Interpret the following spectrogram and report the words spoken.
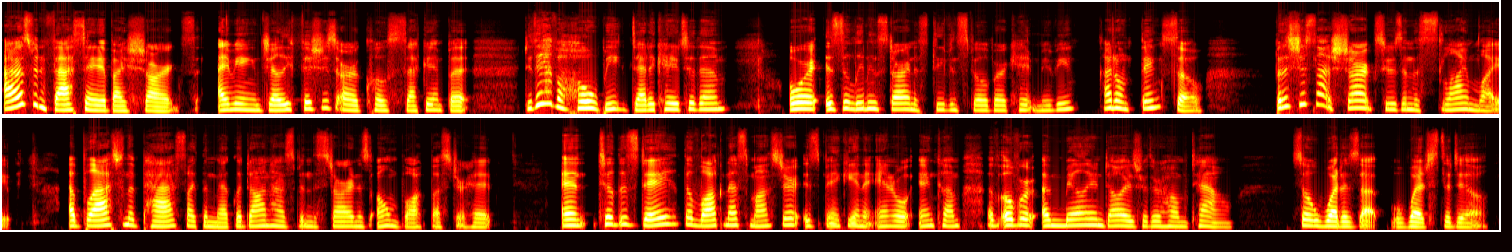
I always been fascinated by sharks. I mean, jellyfishes are a close second, but do they have a whole week dedicated to them? Or is the leading star in a Steven Spielberg hit movie? I don't think so. But it's just not sharks who's in the limelight. A blast from the past like the Megalodon has been the star in his own blockbuster hit. And to this day, the Loch Ness Monster is making an annual income of over a million dollars for their hometown. So what is up? What's the deal?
